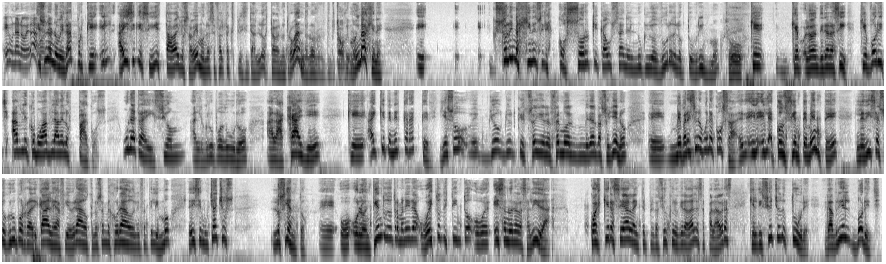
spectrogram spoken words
Es una novedad. Es una novedad porque él ahí sí que sí estaba, y lo sabemos, no hace falta explicitarlo, estaba en otro bando, ¿no? todos vimos imágenes. Eh, solo imagínense el escosor que causa en el núcleo duro del octubrismo, que, que lo dirán así, que Boric hable como habla de los pacos. Una traición al grupo duro, a la calle, que hay que tener carácter. Y eso, eh, yo, yo que soy el enfermo del mirar el vaso lleno, eh, me parece una buena cosa. Él, conscientemente le dice a esos grupos radicales, afiebrados, que no se han mejorado del infantilismo, le dice, muchachos, lo siento, eh, o, o, lo entiendo de otra manera, o esto es distinto, o esa no era la salida. Cualquiera sea la interpretación que uno quiera darle a esas palabras, que el 18 de octubre Gabriel Boric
